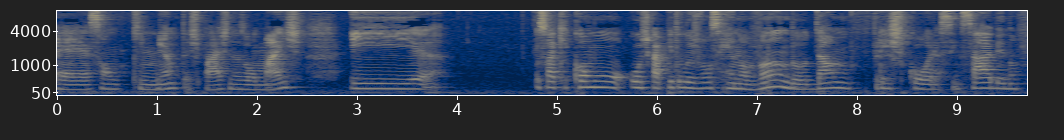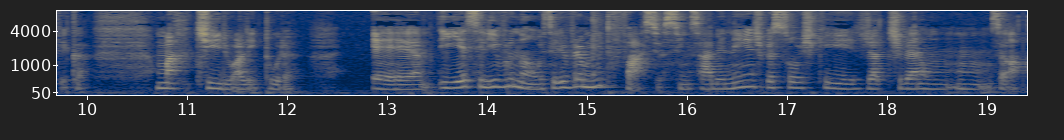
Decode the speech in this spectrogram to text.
é, são 500 páginas ou mais, e só que como os capítulos vão se renovando, dá um frescor, assim, sabe? Não fica um martírio a leitura. É, e esse livro não, esse livro é muito fácil, assim, sabe? Nem as pessoas que já tiveram um, sei lá,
